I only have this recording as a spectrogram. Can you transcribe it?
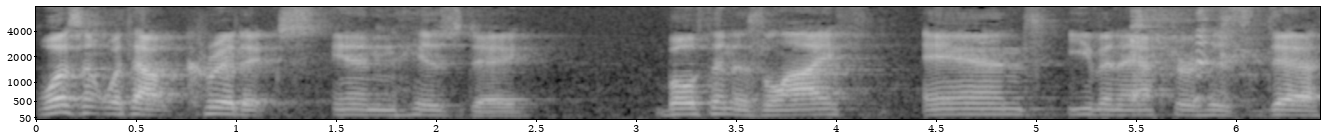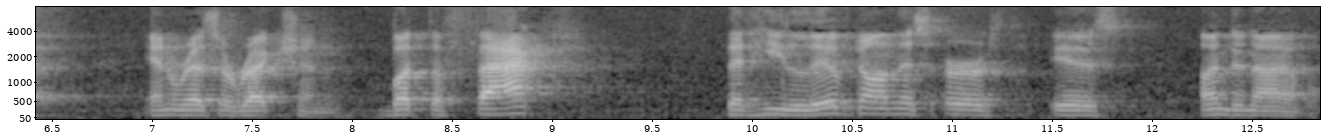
wasn't without critics in his day, both in his life and even after his death and resurrection. But the fact that he lived on this earth is undeniable.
